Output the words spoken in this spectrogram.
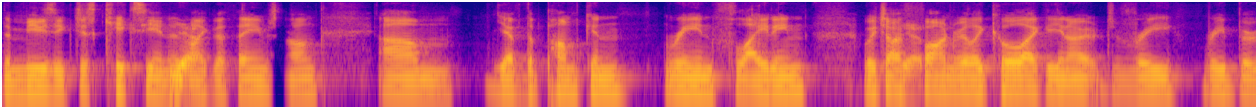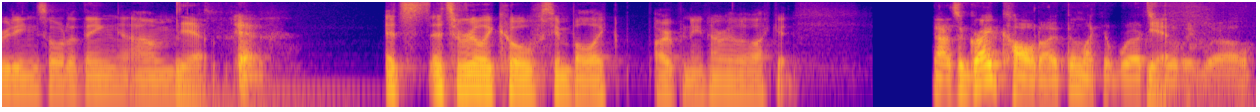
the music just kicks in and Yeah. like the theme song. Um, you have the pumpkin reinflating, which I Yep. find really cool, like you know, re rebooting sort of thing. Um, Yeah. Yeah. it's it's a really cool symbolic opening. I really like it. No, it's a great cold open. Like it works Yeah. really well.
